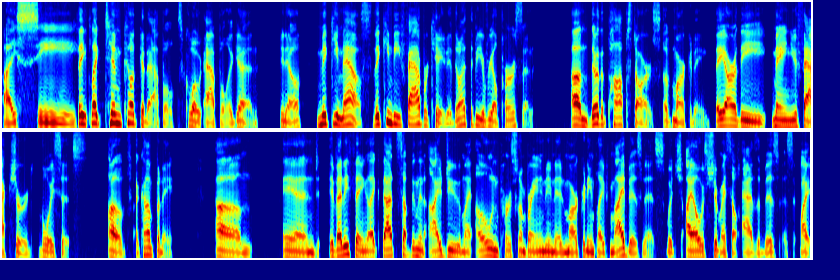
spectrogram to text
I see. Think like Tim Cook at Apple, to quote Apple again. You know, Mickey Mouse, they can be fabricated. They don't have to be a real person. Um, they're the pop stars of marketing. They are the manufactured voices of a company. Um, And if anything, like that's something that I do my own personal branding and marketing play for my business, which I always treat myself as a business. My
